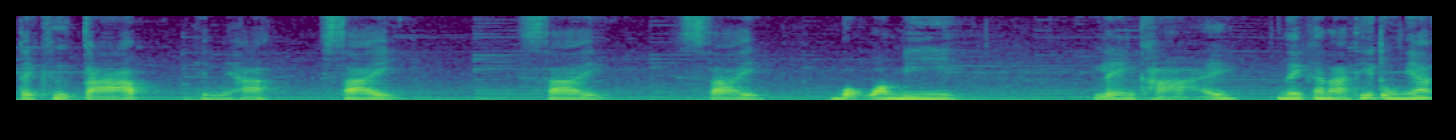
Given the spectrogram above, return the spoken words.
แต่คือกราฟเห็นไหมคะไส้ไส้ไส้บอกว่ามีแรงขายในขณะที่ตรงเนี้ย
